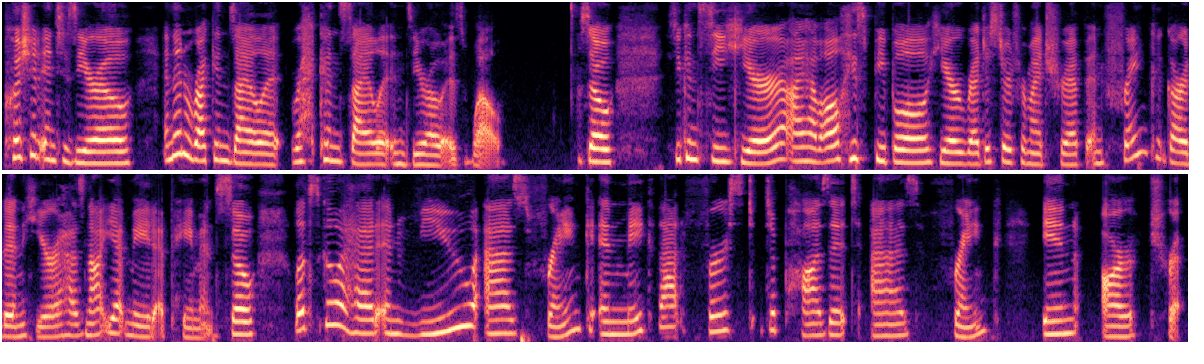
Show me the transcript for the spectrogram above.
push it into Xero, and then reconcile it, reconcile it in Xero as well. So as you can see here, I have all these people here registered for my trip and Frank Garden here has not yet made a payment. So let's go ahead and view as Frank and make that first deposit as Frank in our trip.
